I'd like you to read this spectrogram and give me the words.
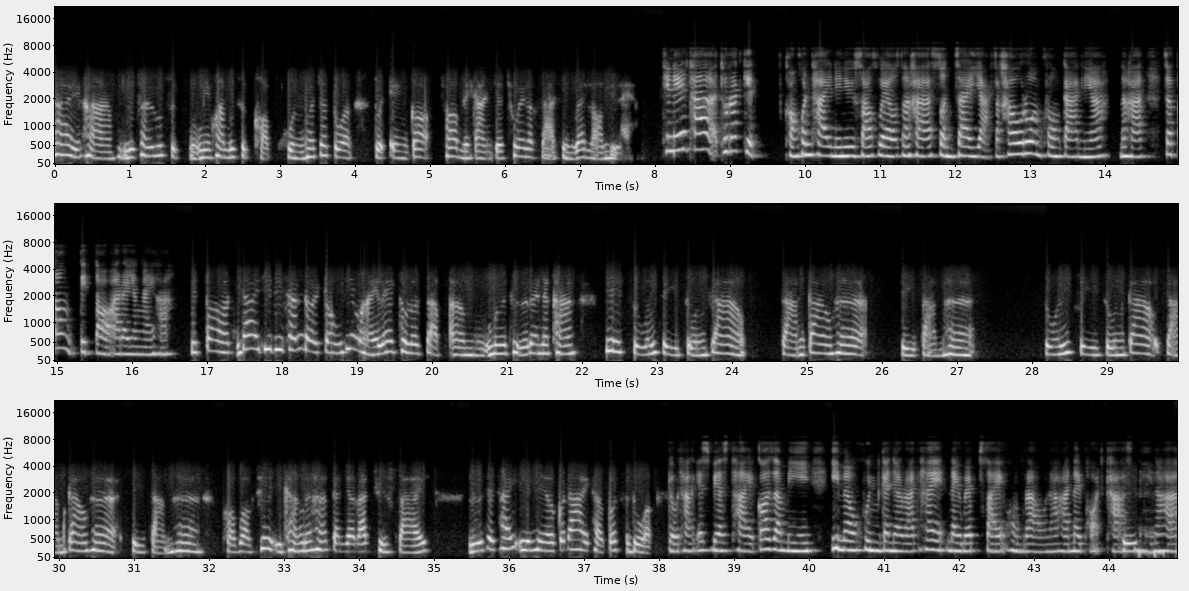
ใช่ค่ะดิฉันรู้สึกมีความรู้สึกขอบคุณ เพราะเจ้าตัวตัวเองก็ชอบในการจะช่วยรักษาสิ่งแวดล้อมอยู่แล้ว ทีนี้ถ้าธุรกิจ ของคนไทยใน New South Wales นะคะ สนใจอยากจะเข้าร่วมโครงการนี้นะคะ จะต้องติดต่ออะไรยังไงคะติดต่อได้ที่ดิฉันโดยตรงที่หมายเลขโทรศัพท์มือถือเลยนะคะ ที่ศูนย์สี่ศูนย์เก้าสามเก้าห้าสี่สามห้าศูนย์สี่ศูนย์เก้าสามเก้าห้าสี่สามห้าขอบอกชื่ออีกครั้งนะคะ กัญญรัตน์ชื่อสาย หรือจะใช้อีเมลก็ได้ค่ะ ก็สะดวก เดี๋ยวทาง SBS ไทยก็จะมีอีเมลคุณกัญญารัตน์ให้ในเว็บไซต์ของเรานะคะ ในพอดแคสต์นี้นะคะ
